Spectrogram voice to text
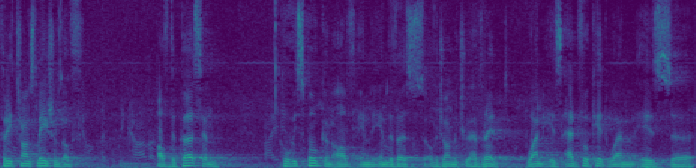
three translations of, of the person who is spoken of in the, in the verse of John which you have read. One is advocate, one is uh,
